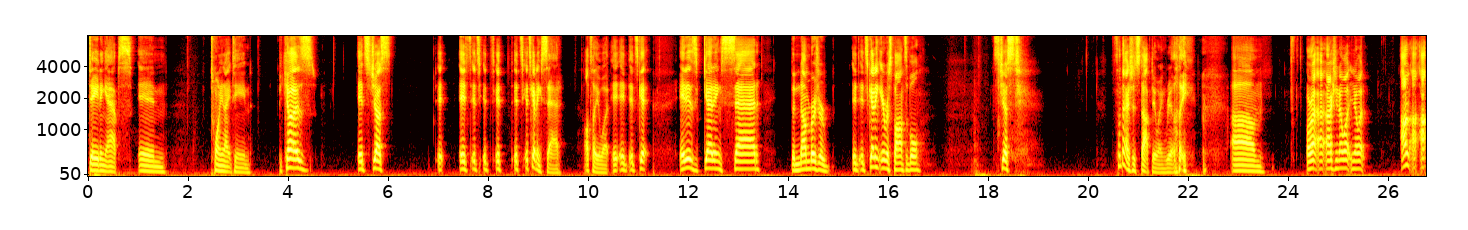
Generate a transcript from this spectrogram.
dating apps in 2019 because it's just it's it's it's it, it's it's getting sad. I'll tell you what, it, it it's get it is getting sad. The numbers are it, it's getting irresponsible. It's just something I should stop doing, really. um, or I, I, actually, you know what? You know what? I don't. I,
